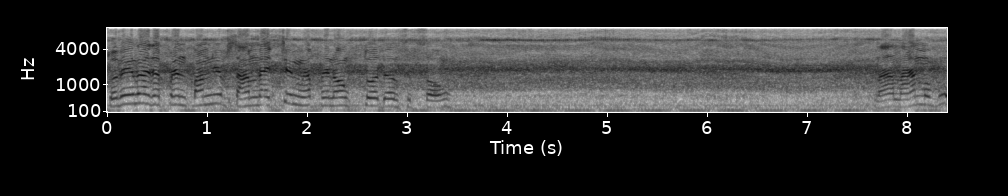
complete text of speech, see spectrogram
ตัวนี้น่าจะเป็นปั๊มยี่สามไดจิ้นครับพี่น้องตัวเดิมสิบสองน้ำน้ำมาพู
